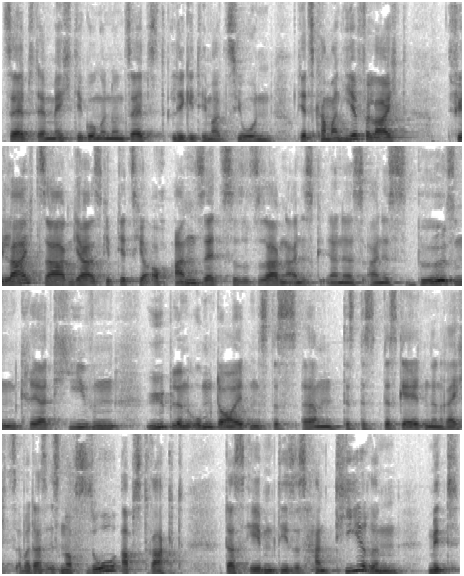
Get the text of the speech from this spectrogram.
Selbstermächtigungen und Selbstlegitimationen. Jetzt kann man hier vielleicht vielleicht sagen, ja, es gibt jetzt hier auch Ansätze sozusagen eines, eines, eines bösen, kreativen, üblen Umdeutens des, ähm, des, des, des geltenden Rechts. Aber das ist noch so abstrakt, dass eben dieses Hantieren mit,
